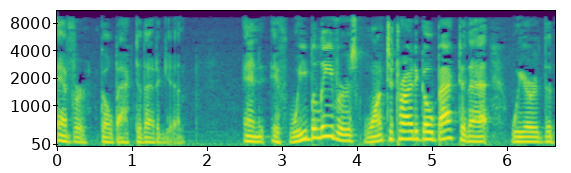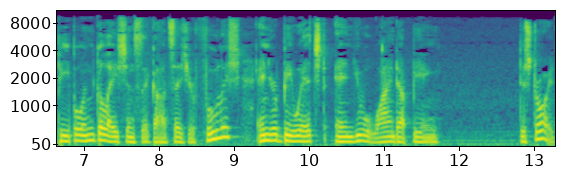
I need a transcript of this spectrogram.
ever go back to that again. And if we believers want to try to go back to that, we are the people in Galatians that God says you're foolish and you're bewitched and you will wind up being destroyed.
